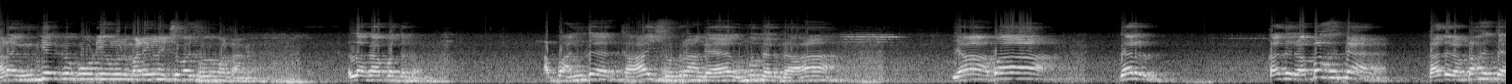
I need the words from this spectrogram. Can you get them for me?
ஆனால் இங்கே இருக்கக்கூடியவங்க மனைவிகள் நிச்சயமாக சொல்ல மாட்டாங்க. எல்லாம் காப்பாற்றணும் அப்போ அந்த தாய் சொல்கிறாங்க உம்மு தருதா யா அப்பா தர் கது ரப்பகத்த அது ரப்பகத்த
